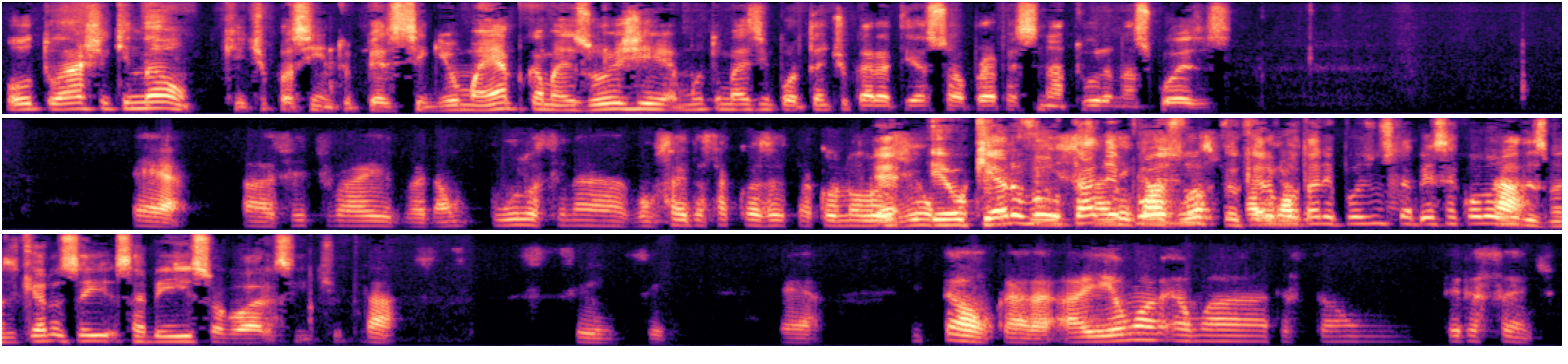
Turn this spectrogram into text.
Ou tu acha que não? Que, tipo assim, tu perseguiu uma época, mas hoje é muito mais importante o cara ter a sua própria assinatura nas coisas. É, a gente vai, vai dar um pulo assim na. Vamos sair dessa coisa da cronologia. É, um eu quero voltar depois. Duas, eu quero voltar depois nos cabeças coloridas, tá. mas eu quero saber isso agora, assim, tipo. Tá. Sim, sim. É. Então, cara, aí é uma, é uma questão interessante.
